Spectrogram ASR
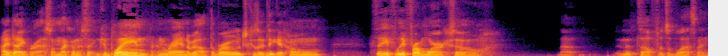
I digress. I'm not going to sit and complain and rant about the roads because I did get home safely from work, so that in itself was a blessing.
